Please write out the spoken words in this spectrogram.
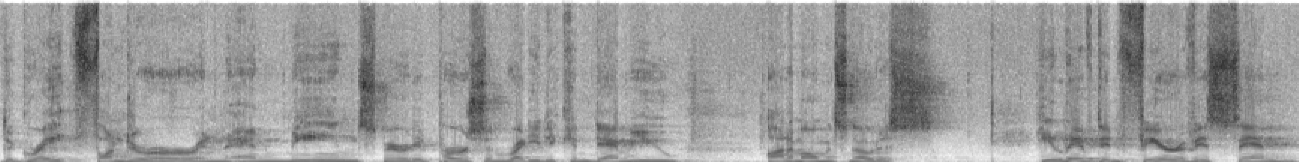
the great thunderer and, and mean spirited person ready to condemn you on a moment's notice. He lived in fear of his sin.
